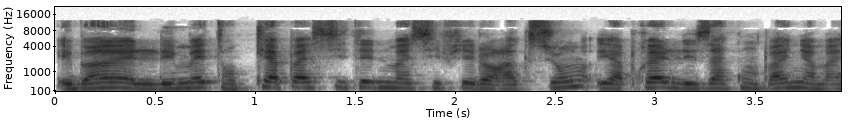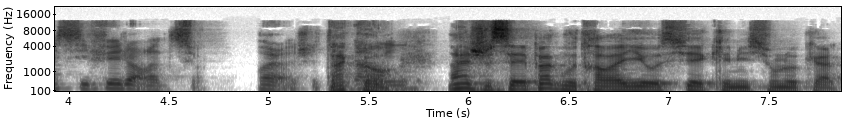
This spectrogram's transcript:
Eh ben, elles les mettent en capacité de massifier leur action et après, elles les accompagnent à massifier leur action. Voilà, D'accord. Ah, je ne savais pas que vous travailliez aussi avec les missions locales.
